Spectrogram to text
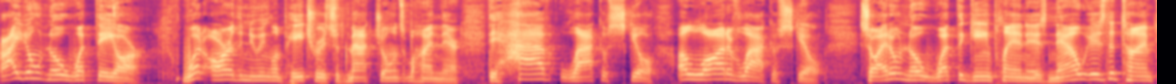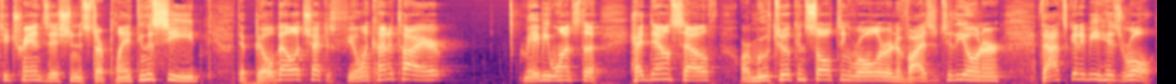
I don't know what they are. What are the New England Patriots with Mac Jones behind there? They have lack of skill, a lot of lack of skill. So I don't know what the game plan is. Now is the time to transition and start planting the seed that Bill Belichick is feeling kind of tired maybe wants to head down south or move to a consulting role or an advisor to the owner, that's going to be his role.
